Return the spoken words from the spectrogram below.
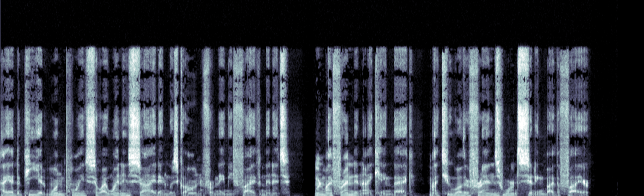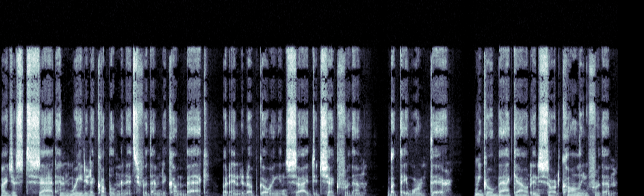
I had to pee at one point, so I went inside and was gone for maybe five minutes. When my friend and I came back, my two other friends weren't sitting by the fire. I just sat and waited a couple minutes for them to come back, but ended up going inside to check for them. But they weren't there. We go back out and start calling for them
